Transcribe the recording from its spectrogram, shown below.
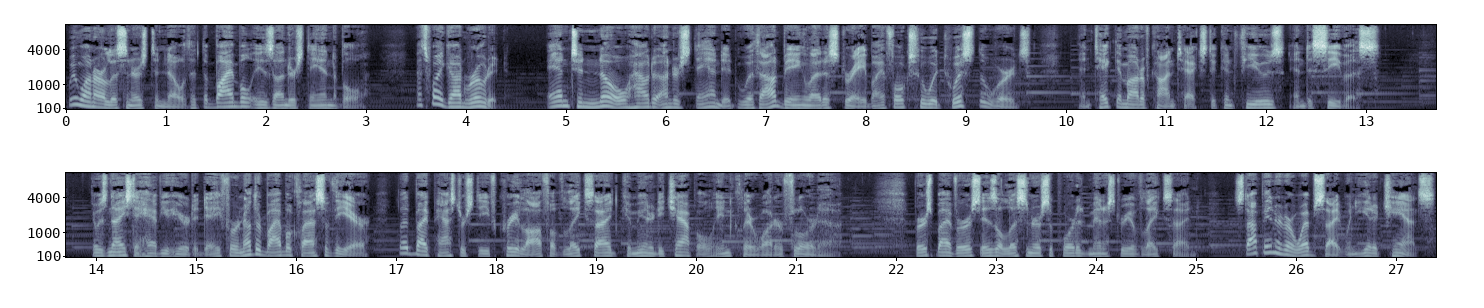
We want our listeners to know that the Bible is understandable. That's why God wrote it, and to know how to understand it without being led astray by folks who would twist the words and take them out of context to confuse and deceive us. It was nice to have you here today for another Bible class of the air, led by Pastor Steve Kreloff of Lakeside Community Chapel in Clearwater, Florida. Verse by Verse is a listener supported ministry of Lakeside. Stop in at our website when you get a chance.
